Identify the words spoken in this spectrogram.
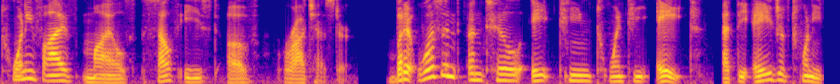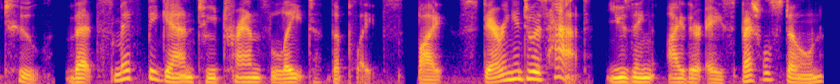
25 miles southeast of Rochester. But it wasn't until 1828, at the age of 22, that Smith began to translate the plates by staring into his hat using either a special stone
